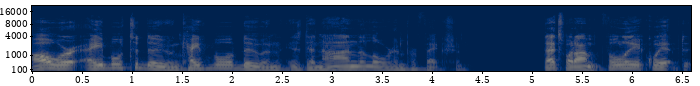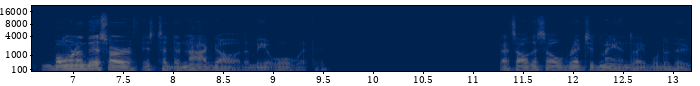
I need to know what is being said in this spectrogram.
All we're able to do and capable of doing is denying the Lord in perfection. That's what I'm fully equipped, born on this earth, is to deny God and be at war with Him. That's all this old wretched man's able to do.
